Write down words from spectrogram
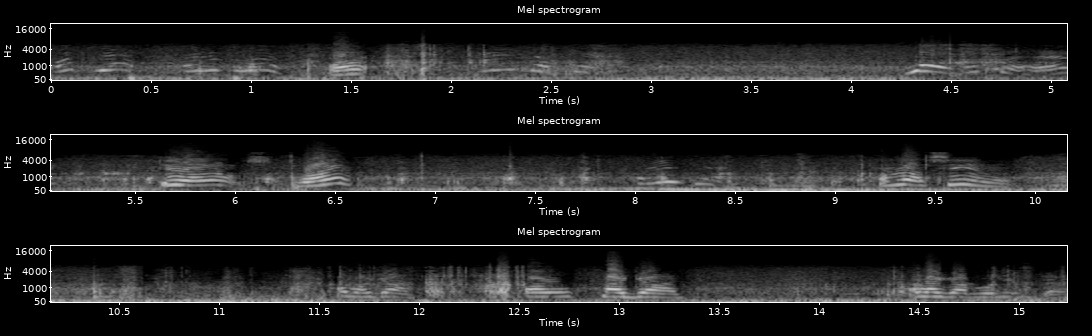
What's that? Right up there. What? What is? Whoa, what the heck? Dude, I don't. What? What is that? I'm not seeing it. Oh my god. Oh my god. Oh my god, what is that?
